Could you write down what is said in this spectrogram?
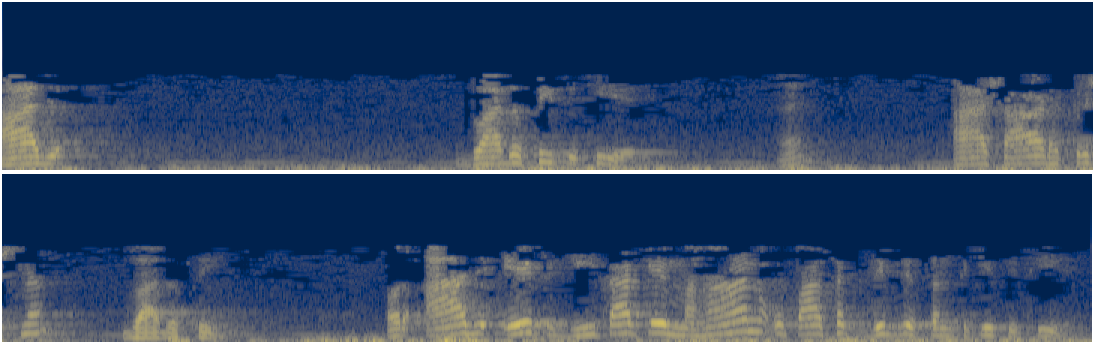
आज द्वादशी तिथि है, है? आषाढ़ कृष्ण द्वादशी। और आज एक गीता के महान उपासक दिव्य संत की तिथि है।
